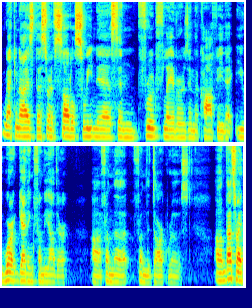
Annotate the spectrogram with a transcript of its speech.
recognize the sort of subtle sweetness and fruit flavors in the coffee that you weren't getting from the other, uh, from the from the dark roast. Um, that's right.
